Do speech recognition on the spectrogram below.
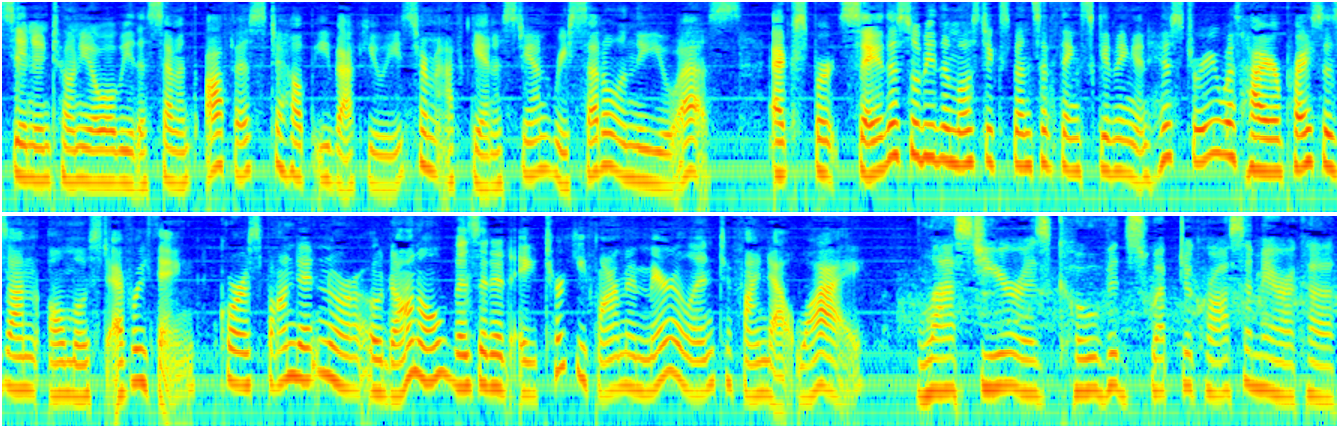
San Antonio will be the seventh office to help evacuees from Afghanistan resettle in the U.S. Experts say this will be the most expensive Thanksgiving in history with higher prices on almost everything. Correspondent Norah O'Donnell visited a turkey farm in Maryland to find out why. Last year, as COVID swept across America,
